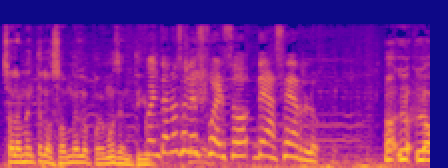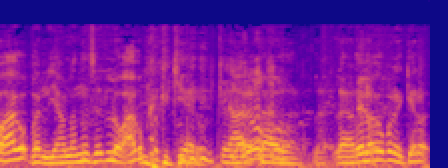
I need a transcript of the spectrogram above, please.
solamente los hombres lo podemos sentir. Cuéntanos el esfuerzo de hacerlo. No, lo, lo hago, bueno, ya hablando en serio, lo hago porque quiero. Claro. La, verdad, la- la verdad Pero- lo hago porque quiero.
